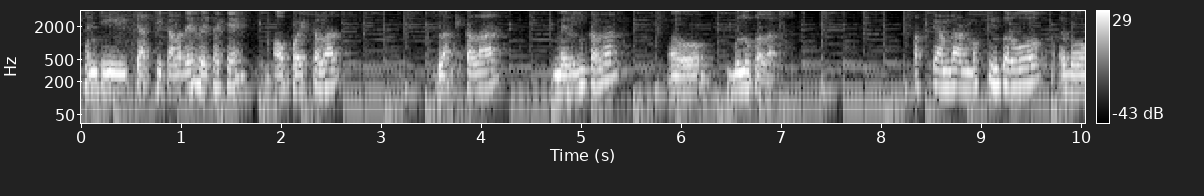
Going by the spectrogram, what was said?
ফ্যানটি চারটি কালারে হয়ে থাকে off white colour black colour maroon colour ও ব্লু কালার আজকে আমরা আনবক্সিং করব এবং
